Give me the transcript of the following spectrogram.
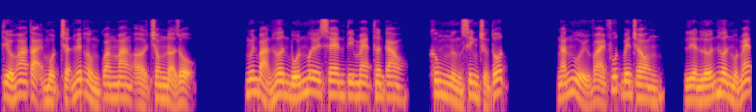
Tiểu hoa tại một trận huyết hồng quang mang ở trong nở rộ. Nguyên bản hơn 40cm thân cao, không ngừng sinh trưởng tốt. Ngắn ngủi vài phút bên trong, liền lớn hơn 1 mét.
